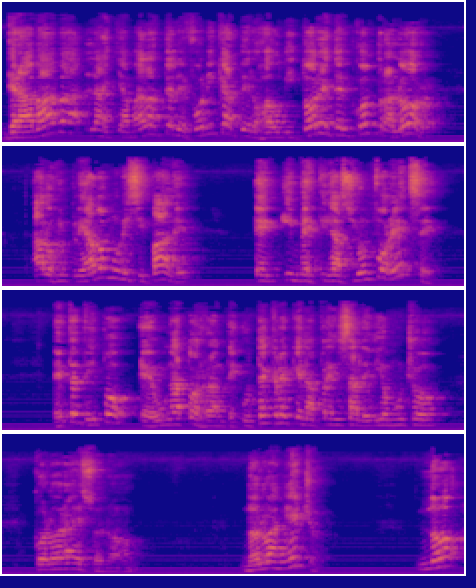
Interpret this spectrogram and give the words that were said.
grababa las llamadas telefónicas de los auditores del Contralor a los empleados municipales en investigación forense. Este tipo es un atorrante. ¿Usted cree que la prensa le dio mucho color a eso? No. No lo han hecho. No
